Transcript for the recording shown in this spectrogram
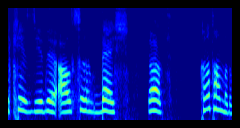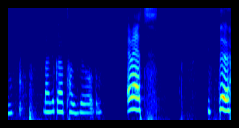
8, 7, 6, 5, 4. Kanat almadım. Bence gayet güzel oldum. Evet. Bitti.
